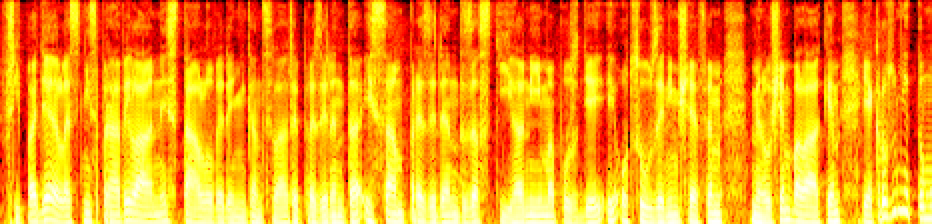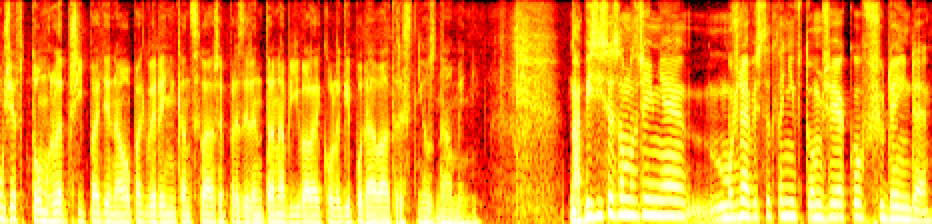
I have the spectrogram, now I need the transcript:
V případě lesní zprávy Lány stálo vedení kanceláře prezidenta i sám prezident za stíhaným a později i odsouzeným šéfem Milošem Balákem. Jak rozumět tomu, že v tomhle případě naopak vedení kanceláře prezidenta na bývalé kolegy podává trestní oznámení? Nabízí se samozřejmě možné vysvětlení v tom, že jako všude jinde,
